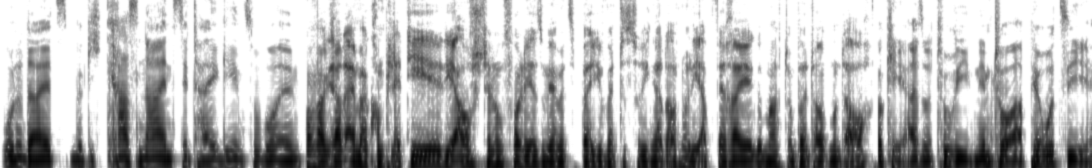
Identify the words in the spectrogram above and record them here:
ohne da jetzt wirklich krass nah ins Detail gehen zu wollen. Wollen wir gerade einmal komplett die, die Aufstellung vorlesen? Wir haben jetzt bei Juventus Turin gerade auch nur die Abwehrreihe gemacht und bei Dortmund auch. Okay, also Turin im Tor, Peruzzi,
